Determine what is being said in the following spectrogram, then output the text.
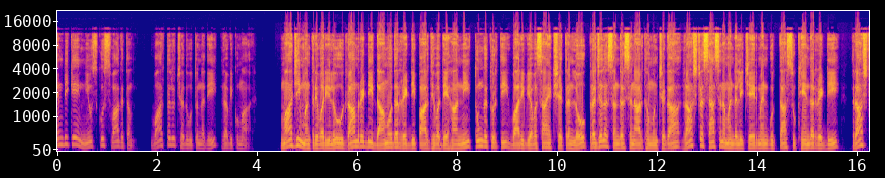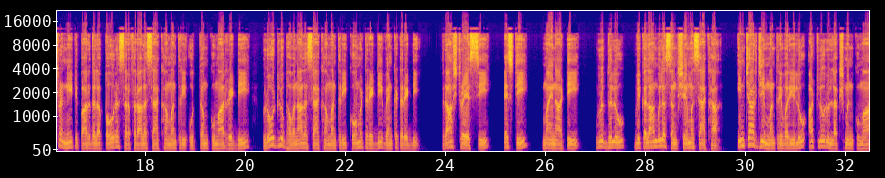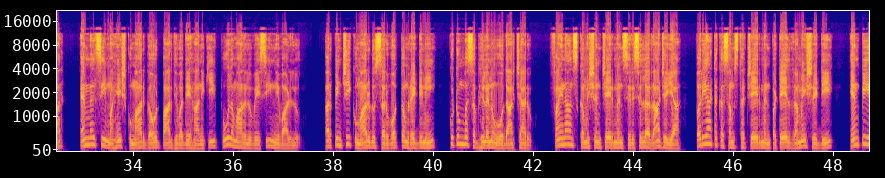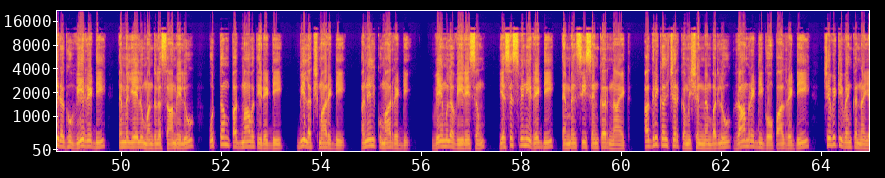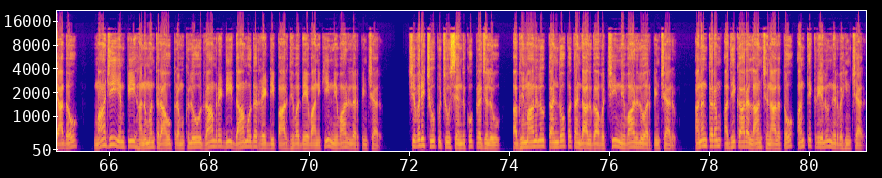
MBK న్యూస్కు స్వాగతం. వార్తలు చదువుతున్నది రవికుమార్. మాజీ మంత్రివర్యులు రామ్రెడ్డి దామోదర్ రెడ్డి పార్థివ దేహాన్ని తుంగతుర్తి వారి వ్యవసాయ క్షేత్రంలో ప్రజల సందర్శనార్థం ఉంచగా రాష్ట్ర శాసనమండలి చైర్మన్ గుత్తా సుఖేందర్ రెడ్డి రాష్ట్ర నీటిపారుదల పౌర సరఫరాల శాఖ మంత్రి ఉత్తమ్ కుమార్ రెడ్డి రోడ్లు భవనాల శాఖ మంత్రి కోమటిరెడ్డి వెంకటరెడ్డి రాష్ట్ర ఎస్సీ ఎస్టీ మైనార్టీ వృద్ధులు వికలాంగుల సంక్షేమ శాఖ ఇన్ఛార్జీ మంత్రివర్యులు అట్లూరు లక్ష్మణ్ కుమార్ ఎమ్మెల్సీ మహేష్ కుమార్ గౌడ్ పార్థివ దేహానికి పూలమాలలు వేసి నివాళులు అర్పించి కుమారుడు సర్వోత్తం రెడ్డిని కుటుంబ సభ్యులను ఓదార్చారు. Finance commission chairman Sircilla Rajaiah పర్యాటక సంస్థ చైర్మన్ పటేల్ రమేష్ రెడ్డి ఎంపీ రఘు వీర్రెడ్డి ఎమ్మెల్యేలు Mandula Samelu Uttam Padmavathi Reddy B Laxmareddy Anil Kumar Reddy Vemula Veeresham Yashaswini Reddy MLC Shankar Naik agriculture commission మెంబర్లు రామ్రెడ్డి గోపాల్ రెడ్డి చెవిటి వెంకన్న యాదవ్ మాజీ ఎంపీ హనుమంతరావు ప్రముఖులు రామ్రెడ్డి దామోదర్ రెడ్డి పార్థివ దేవానికి నివాళులర్పించారు. చివరి చూపు చూసేందుకు ప్రజలు అభిమానులు తండోపతండాలుగా వచ్చి నివాళులు అర్పించారు. అనంతరం అధికార లాంఛనాలతో అంత్యక్రియలు నిర్వహించారు.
